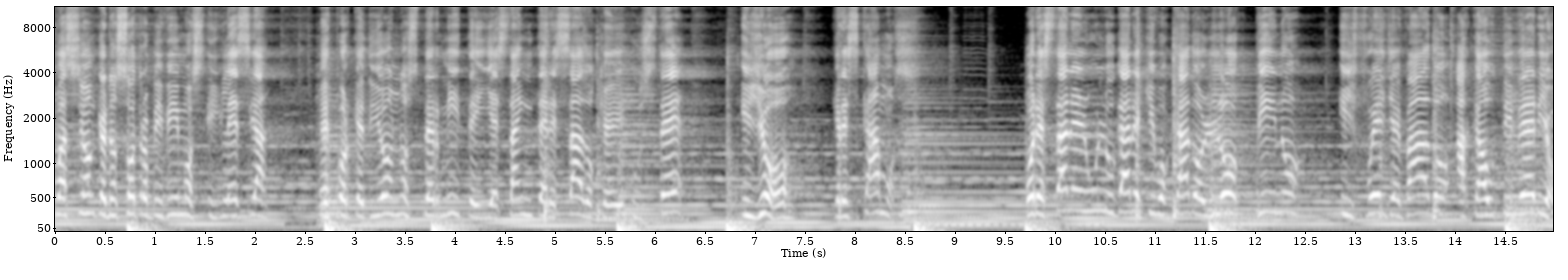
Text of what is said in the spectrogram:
Situación que nosotros vivimos, iglesia, es porque Dios nos permite y está interesado que usted y yo crezcamos. Por estar en un lugar equivocado, Lot vino y fue llevado a cautiverio.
